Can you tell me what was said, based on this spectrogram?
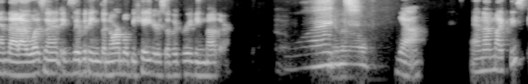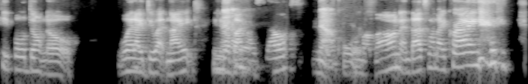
and that I wasn't exhibiting the normal behaviors of a grieving mother. What? You know, Yeah. And I'm like, these people don't know what I do at night, you know, No. by myself. no. of I'm course. alone, and that's when I cry.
